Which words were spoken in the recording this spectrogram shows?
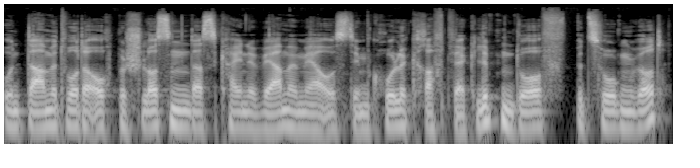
und damit wurde auch beschlossen, dass keine Wärme mehr aus dem Kohlekraftwerk Lippendorf bezogen wird.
